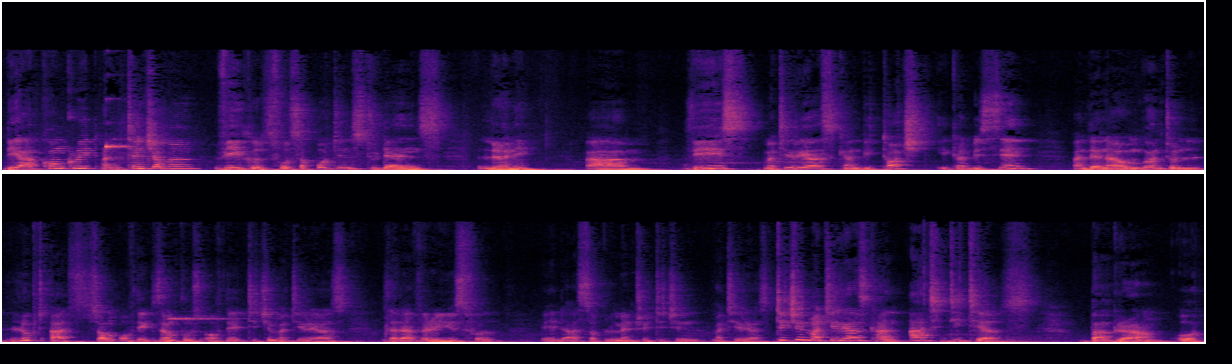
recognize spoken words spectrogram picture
they are concrete and tangible vehicles for supporting students' learning. Um, these materials can be touched, it can be seen, and then I'm going to look at some of the examples of the teaching materials that are very useful in our supplementary teaching materials. Teaching materials can add details, background, or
